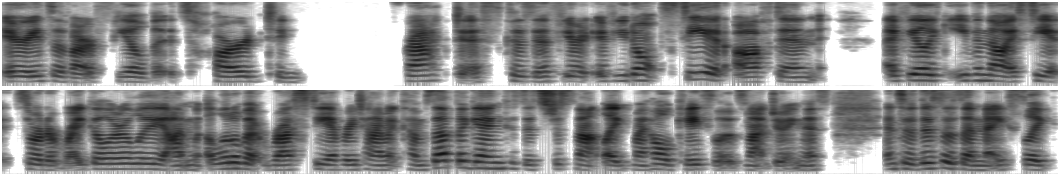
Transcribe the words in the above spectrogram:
areas of our field that it's hard to practice because if you're if you don't see it often I feel like even though I see it sort of regularly, I'm a little bit rusty every time it comes up again because it's just not like my whole caseload is not doing this. And so this is a nice like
